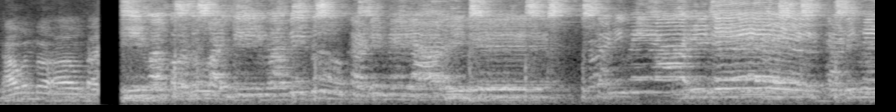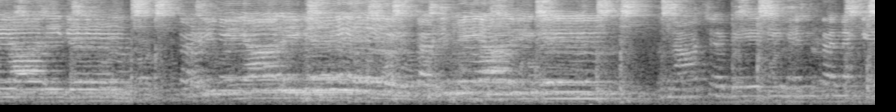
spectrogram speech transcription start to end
ಆ ಒಂದು, ಆ ತಾಯಿ ಕಡಿಮೆಯಾರಿಗೆ ಕಡಿಮೆಯಾರಿಗೆ ಕಡಿಮೆಯಾರಿಗೆ ಕಡಿಮೆಯಾರಿಗೆ ಕಡಿಮೆಯಾರಿಗೆ. ನಾಚಬೇಡಿ ಹೆಂತನಕ್ಕೆ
